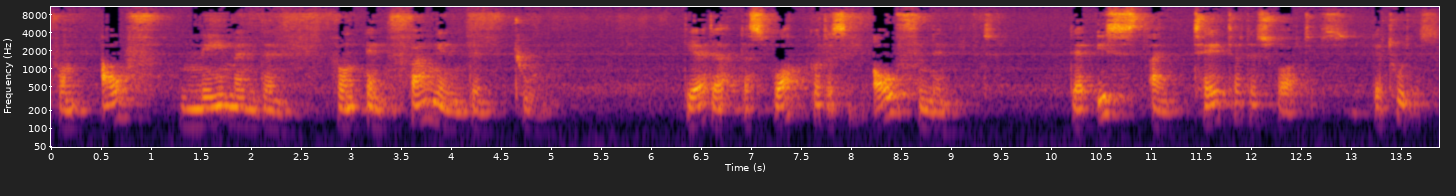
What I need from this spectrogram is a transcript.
vom aufnehmenden, vom empfangenden Tun. Der, der das Wort Gottes aufnimmt, der ist ein Täter des Wortes. Der tut es.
